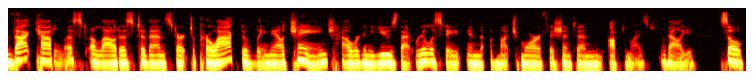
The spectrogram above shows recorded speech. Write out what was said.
that catalyst allowed us to then start to proactively now change how we're going to use that real estate in a much more efficient and optimized value. So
